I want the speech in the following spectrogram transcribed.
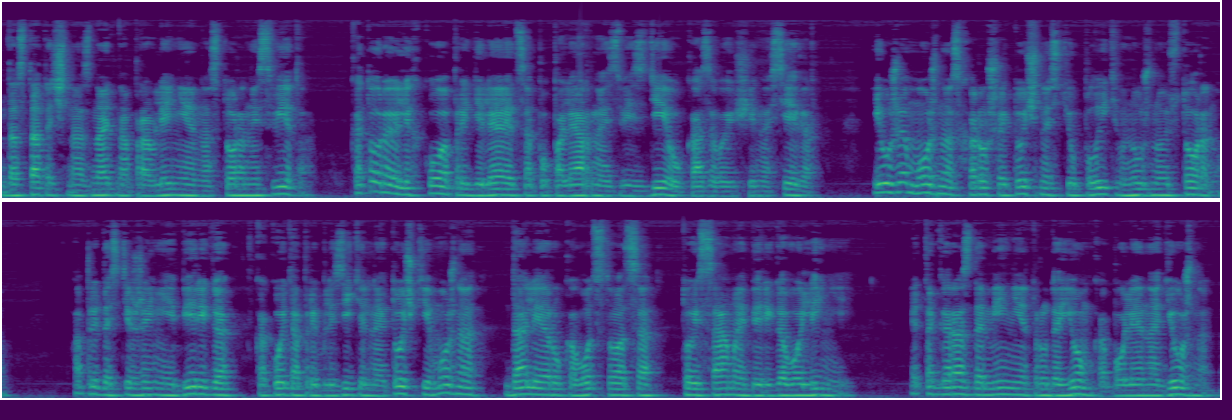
Достаточно знать направление на стороны света, которое легко определяется по полярной звезде, указывающей на север, и уже можно с хорошей точностью плыть в нужную сторону а при достижении берега в какой-то приблизительной точке можно далее руководствоваться той самой береговой линией. Это гораздо менее трудоемко, более надежно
